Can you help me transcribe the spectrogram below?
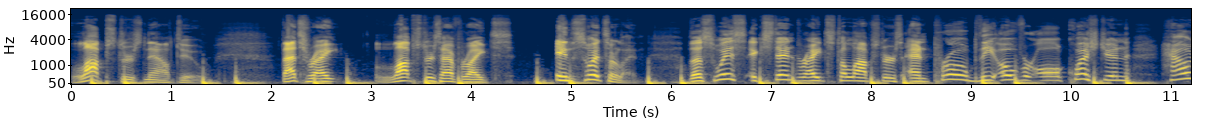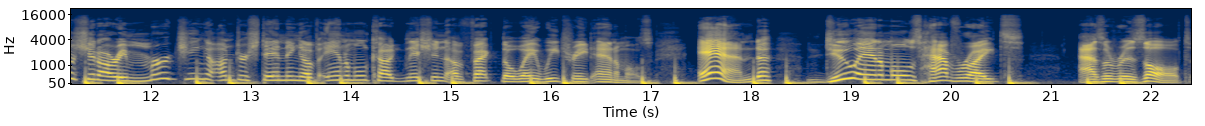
lobsters now do. That's right, lobsters have rights in Switzerland. The Swiss extend rights to lobsters and probe the overall question how should our emerging understanding of animal cognition affect the way we treat animals? And do animals have rights as a result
